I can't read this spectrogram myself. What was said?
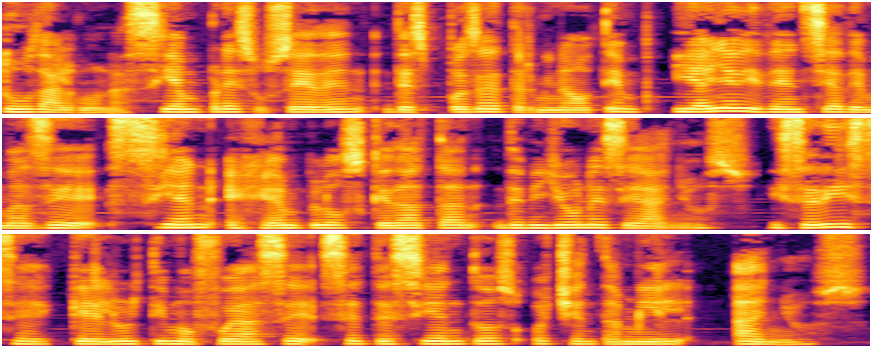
duda alguna, siempre suceden después de determinado tiempo. Y hay evidencia de más de 100 ejemplos que datan de millones de años. Y se dice que el último fue hace 780 mil años.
